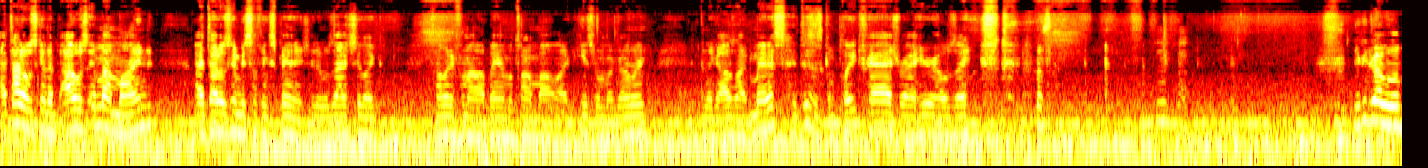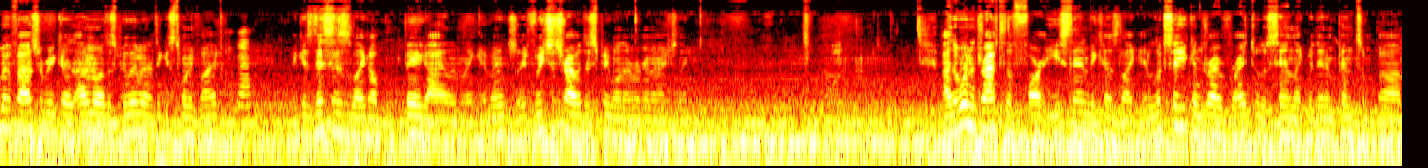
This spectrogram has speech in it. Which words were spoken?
I thought it was gonna. I was in my mind. I thought it was gonna be something Spanish, and it was actually like somebody from Alabama talking about like he's from Montgomery, and the guy was like, man, this this is complete trash right here, Jose. I was like, hmm You can drive a little bit faster because I don't know what the speed limit. I think it's 25. Okay. Because this is like a big island. Like eventually, if we just drive at this speed, we're never gonna actually. I don't want to drive to the far east end because like it looks like you can drive right through the sand like we did in Pensacola. Um,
